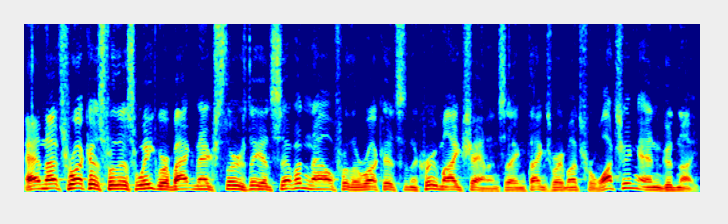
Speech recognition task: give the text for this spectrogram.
and that's Ruckus for this week. We're back next Thursday at 7. Now for the Ruckus and the crew, Mike Shanin saying thanks very much for watching and good night.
